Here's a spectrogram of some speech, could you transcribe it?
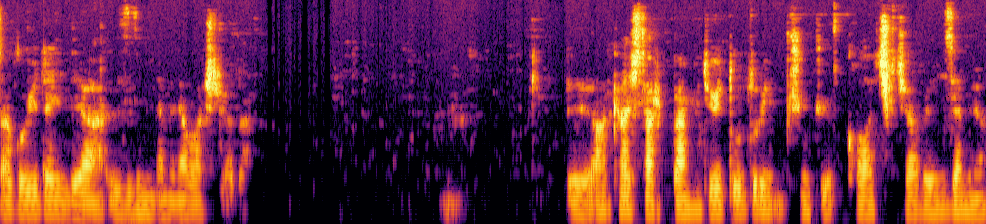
Sago'yu değildi ya. Zinlemine başlıyordu. Ee, arkadaşlar ben videoyu durdurayım çünkü kolay çıkacağı benzemiyor.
